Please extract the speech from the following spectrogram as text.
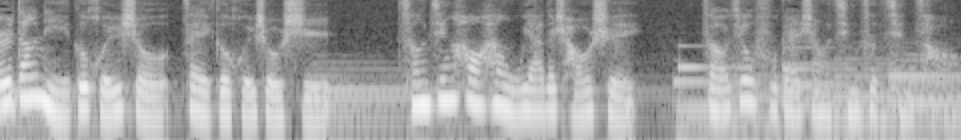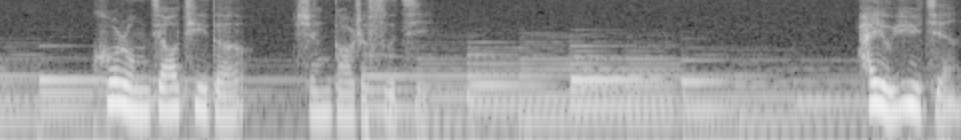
而当你一个回首，再一个回首时，曾经浩瀚无涯的潮水，早就覆盖上了青色的浅草，枯荣交替的宣告着四季。还有遇见，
